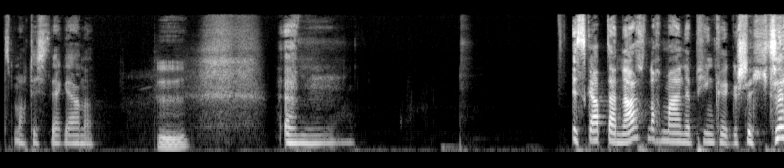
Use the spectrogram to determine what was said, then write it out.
das mochte ich sehr gerne. Mhm. Ähm, es gab danach noch mal eine Pinkel-Geschichte,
